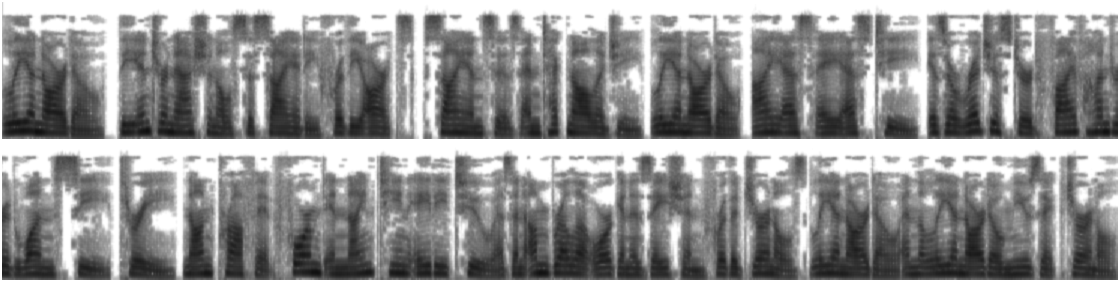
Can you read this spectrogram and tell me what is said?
Leonardo, the International Society for the Arts, Sciences and Technology Leonardo, ISAST, is a registered 501c non-profit formed in 1982 as an umbrella organization for the journals Leonardo and the Leonardo Music Journal.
